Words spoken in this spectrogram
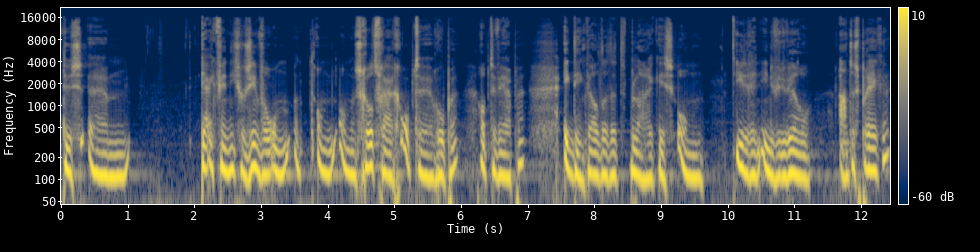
Dus ehm, ja, ik vind het niet zo zinvol om, om, om een schuldvraag op te roepen. op te werpen. Ik denk wel dat het belangrijk is om iedereen individueel aan te spreken.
